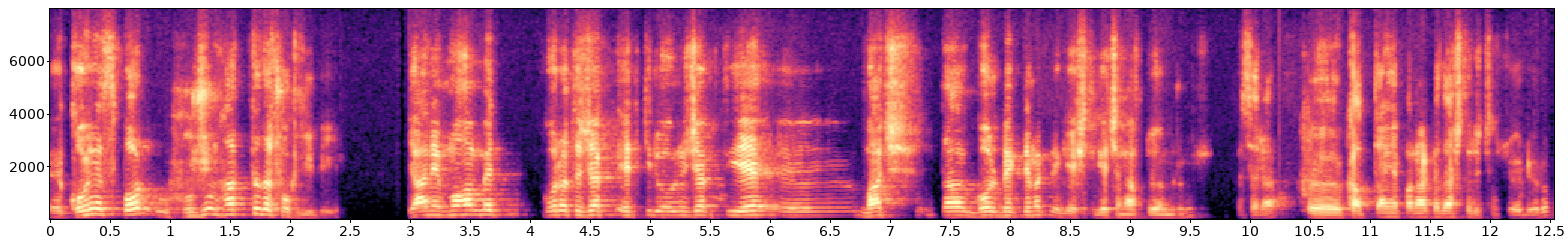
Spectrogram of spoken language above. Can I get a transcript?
e, Konya Spor hücum hattı da çok iyi değil. Yani Muhammed gol atacak, etkili oynayacak diye e, maçta gol beklemekle geçti geçen hafta ömrümüz. Mesela e, kaptan yapan arkadaşlar için söylüyorum.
